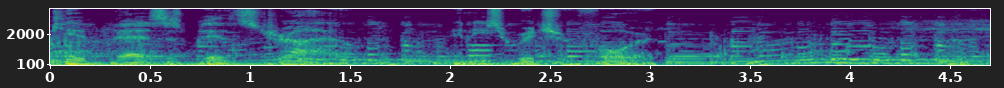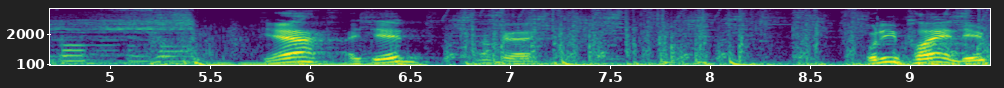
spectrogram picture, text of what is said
Kid passes Pyth's trial, and he's richer for it. Yeah, I did? Okay. What are you playing, dude?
